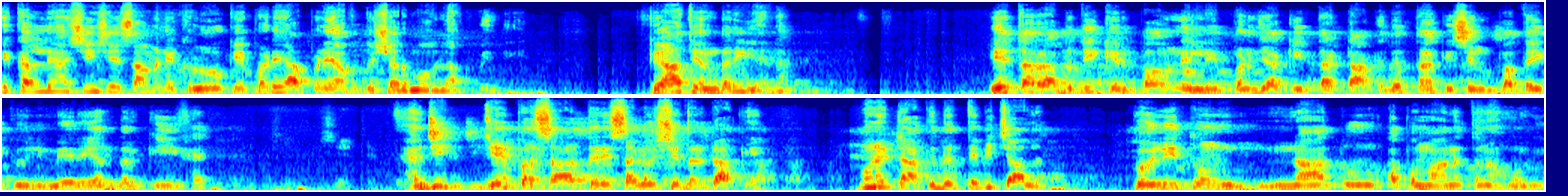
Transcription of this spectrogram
ਇਕੱਲਿਆਂ ਸ਼ੀਸ਼ੇ ਸਾਹਮਣੇ ਖਲੋ ਕੇ ਪੜੇ ਆਪਣੇ ਆਪ ਤੋਂ ਸ਼ਰਮ ਆਉਣ ਲੱਗ ਪੈਂਦੀ ਪਿਆ ਤੇ ਅੰਦਰ ਹੀ ਹੈ ਨਾ। ਇਹ ਤਾਂ ਰੱਬ ਦੀ ਕਿਰਪਾ ਉਹਨੇ ਲੇਪਣ ਜਾ ਕੀਤਾ ਟੱਕ ਦਿੱਤਾ, ਕਿਸੇ ਨੂੰ ਪਤਾ ਹੀ ਕੋਈ ਨਹੀਂ ਮੇਰੇ ਅੰਦਰ ਕੀ ਹੈ। ਹਾਂਜੀ, ਜੇ ਪ੍ਰਸਾਦ ਤੇਰੇ ਸਗਲ ਛਿਦਰ ਢਾਕੇ, ਉਹਨੇ ਢੱਕ ਦਿੱਤੇ ਵੀ ਚੱਲ, ਕੋਈ ਨਹੀਂ ਤੂੰ, ਨਾ ਤੂੰ ਅਪਮਾਨਿਤ ਨਾ ਹੋਵੀਂ।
